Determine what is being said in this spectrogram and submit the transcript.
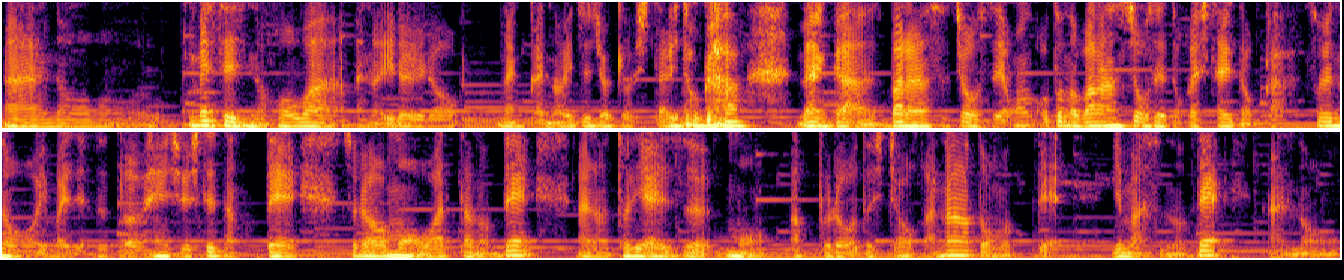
あの、メッセージの方は、あの、いろいろ、なんかノイズ除去したりとか、なんかバランス調整、音のバランス調整とかしたりとか、そういうのを今でずっと編集してたので、それはもう終わったので、あの、とりあえずもうアップロードしちゃおうかなと思っていますので、あの、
